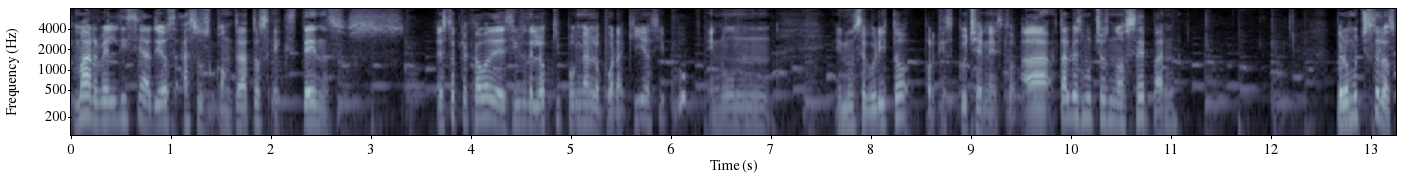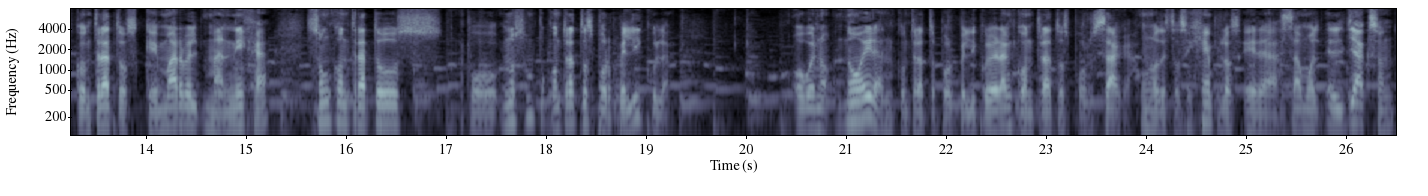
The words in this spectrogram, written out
Marvel dice adiós a sus contratos extensos. Esto que acabo de decir de Loki, pónganlo por aquí, así, en un, en un segurito, porque escuchen esto. Ah, tal vez muchos no sepan, pero muchos de los contratos que Marvel maneja son contratos, no son contratos por película. O bueno, no eran contratos por película, eran contratos por saga. Uno de estos ejemplos era Samuel L. Jackson,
